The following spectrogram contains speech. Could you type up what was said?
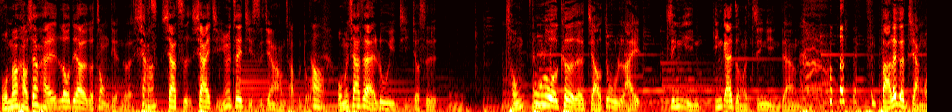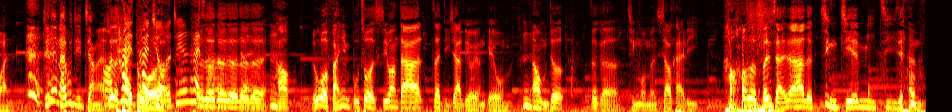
我们好像还漏掉一个重点，对不对？下次、下次、下一集，因为这一集时间好像差不多。哦，我们下次来录一集，就是从布洛克的角度来经营，应该怎么经营这样子，把那个讲完。今天来不及讲啊，这个太太久了，今天太长了。对对对对对，对，好，如果反应不错，希望大家在底下留言给我们，嗯、那我们就这个请我们肖凯丽。好好的分享一下他的进阶秘籍，这样子。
